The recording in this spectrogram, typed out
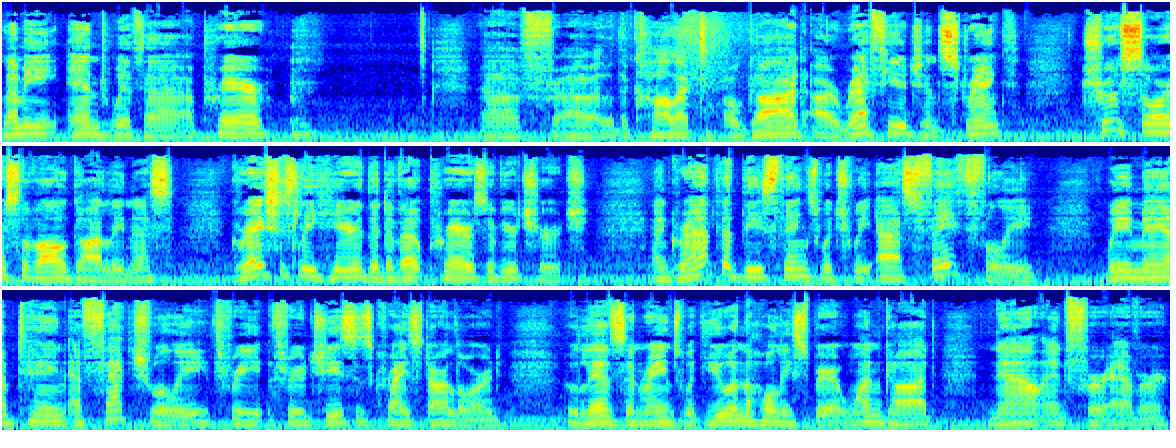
Let me end with a, a prayer. Uh, for, uh, the collect, O God, our refuge and strength, true source of all godliness, graciously hear the devout prayers of your church, and grant that these things which we ask faithfully we may obtain effectually through, through Jesus Christ our Lord, who lives and reigns with you in the Holy Spirit, one God, now and forever.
